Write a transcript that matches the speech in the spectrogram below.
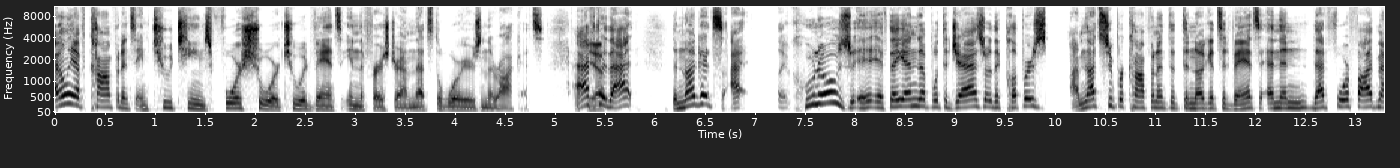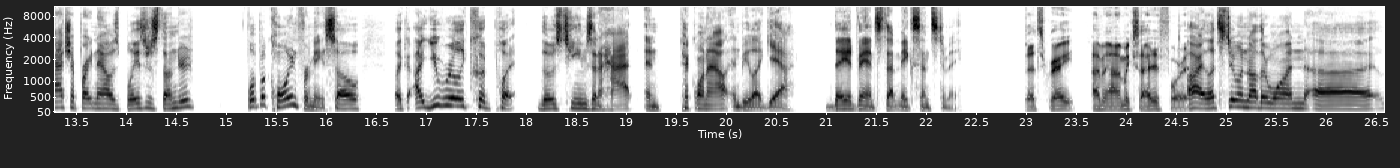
I only have confidence in two teams for sure to advance in the first round. That's the Warriors and the Rockets. After Yep. that, the Nuggets, I, like who knows if they end up with the Jazz or the Clippers? I'm not super confident that the Nuggets advance. And then that four five matchup right now is Blazers Thunder. Flip a coin for me. So like I, you really could put those teams in a hat and pick one out and be like, yeah, they advance. That makes sense to me. That's great. I mean, I'm excited for it. All right, let's do another one. Uh,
